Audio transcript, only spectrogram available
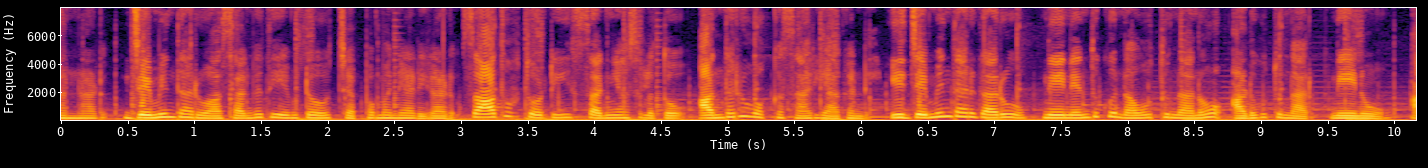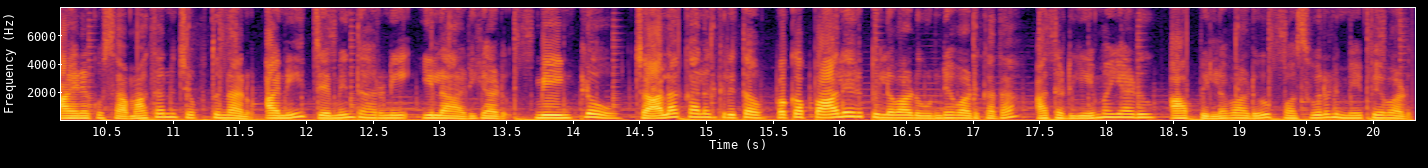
అన్నాడు. జమీందారు ఆ సంగతి ఏమిటో చెప్పమని అడిగాడు. సాధువుతోటి సన్యాసులతో అందరూ ఒక్కసారి ఆగండి. ఈ జమీందారు గారు నేనెందుకు నవ్వుతున్నానో అడుగుతున్నారు. నేను ఆయనకు సమాధానం చెబుతున్నాను అని జమీందారుని ఇలా అడిగాడు. మీ ఇంట్లో చాలా కాలం క్రితం ఒక పాలేరు పిల్లవాడు ఉండేవాడు కదా అతడు ఏమయ్యాడు? ఆ పిల్లవాడు పశువులను మేపేవాడు.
